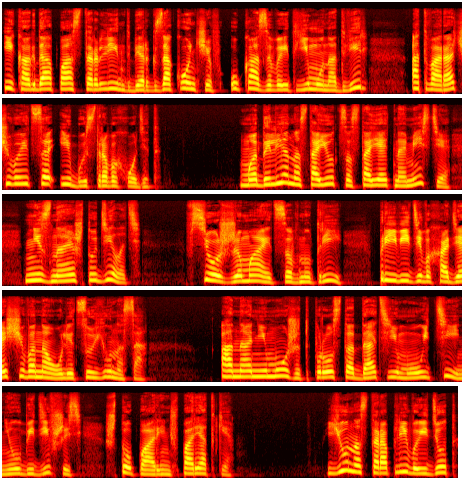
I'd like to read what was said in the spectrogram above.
И когда пастор Линдберг, закончив, указывает ему на дверь, отворачивается и быстро выходит. Маделен остается стоять на месте, не зная, что делать. Все сжимается внутри при виде выходящего на улицу Юноса. Она не может просто дать ему уйти, не убедившись, что парень в порядке. Юнос торопливо идет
